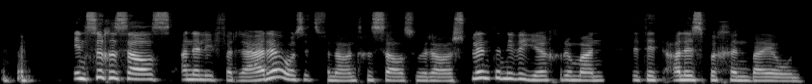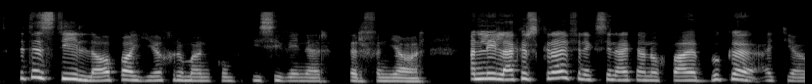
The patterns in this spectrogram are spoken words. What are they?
en so gesels Annelie Ferreira, ons het vanaand gesels oor haar splinte nuwe jeugroman Dit het alles begin by 'n hond. Dit is die Lapa jeugroman kompetisie wenner vir vanjaar. Annelie lekker skryf en ek sien uit na nog baie boeke uit jou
